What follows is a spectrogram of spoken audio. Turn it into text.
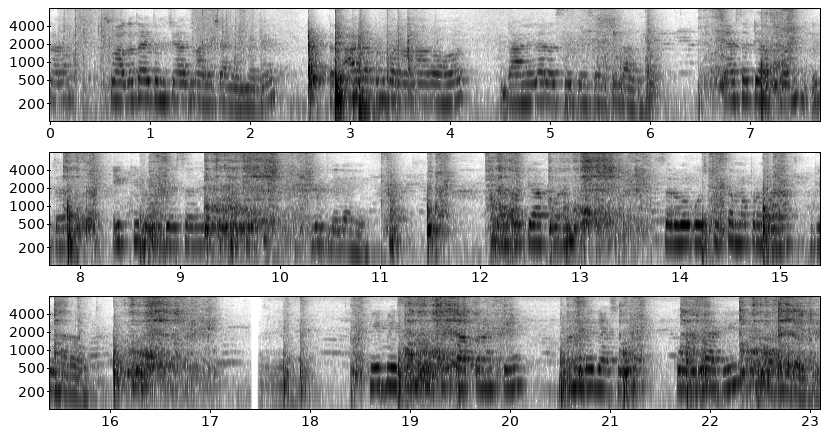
स्वागत आहे तुमचे आज माझ्या चॅनलमध्ये. तर आज आपण बनवणार आहोत दाणेदार असे बेसनचे लाडू. त्यासाठी आपण इथं एक किलो बेसन घेतलेले आहे. त्यासाठी आपण सर्व गोष्टी समप्रमाणात घेणार आहोत. हे बेसनचे पीठ आपण असे मंद गॅसवर कोरडे आधी भाजून घ्यायचे.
